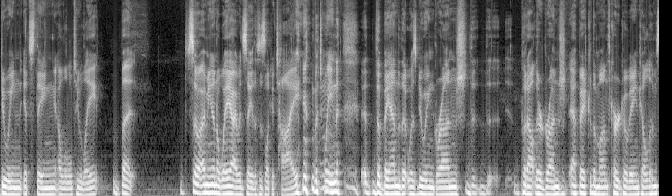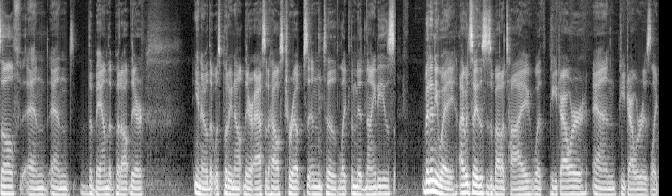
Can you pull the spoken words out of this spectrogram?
doing its thing a little too late. But so I mean, in a way, I would say this is like a tie between Mm. the band that was doing grunge. The, the, put out their grunge epic the month Kurt Cobain killed himself and and the band that put out their you know, that was putting out their acid house trips into like the mid 90s. But anyway, I would say this is about a tie with Peak Hour, and Peak Hour is like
